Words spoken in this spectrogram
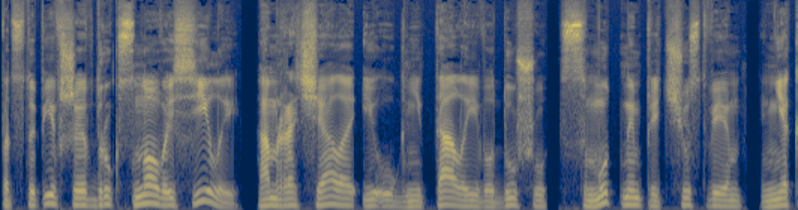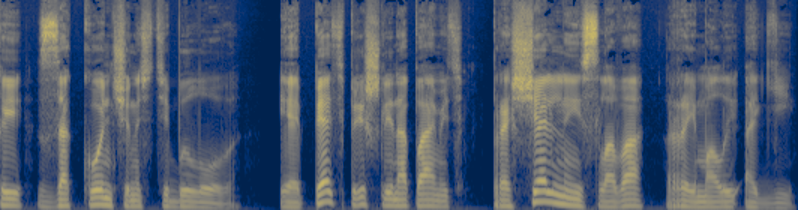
подступившая вдруг с новой силой, омрачала и угнетала его душу смутным предчувствием некой законченности былого. И опять пришли на память прощальные слова Раймалы-Аги.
